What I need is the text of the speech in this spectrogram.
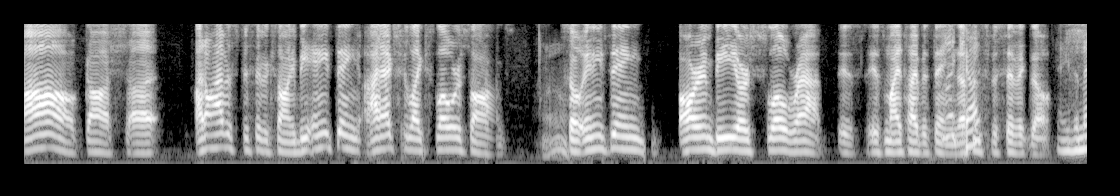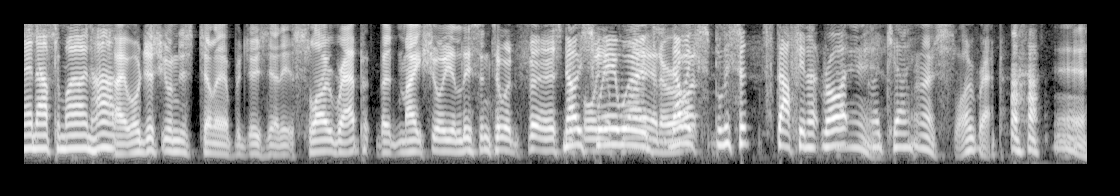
Oh gosh, uh, I don't have a specific song. It'd be anything. I actually like slower songs, Oh. so anything R and B or slow rap is is my type of thing. Okay. Nothing specific though. He's a man after my own heart. Hey, well, just you can just tell our producer that it's slow rap, but make sure you listen to it first. no before you swear play words, it, no right? explicit stuff in it, right? Yeah. Okay. No, slow rap. yeah.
